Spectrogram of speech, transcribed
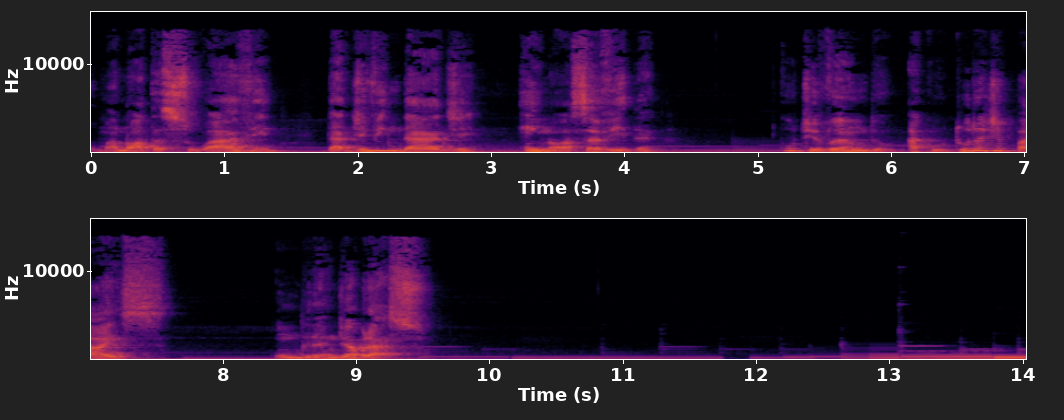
uma nota suave da divindade em nossa vida. Cultivando a cultura de paz. Um grande abraço. Thank you.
